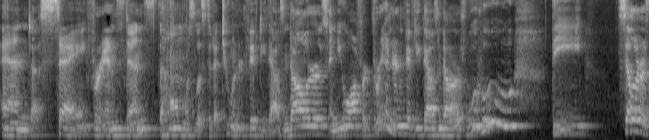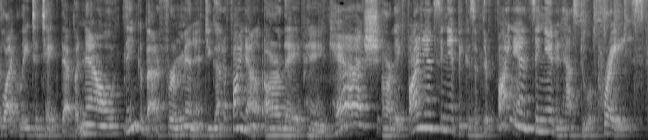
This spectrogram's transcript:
and uh, say, for instance, the home was listed at $250,000 and you offered $350,000, woohoo, the seller is likely to take that. But now think about it for a minute. You got to find out are they paying cash? Are they financing it? Because if they're financing it, it has to appraise.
